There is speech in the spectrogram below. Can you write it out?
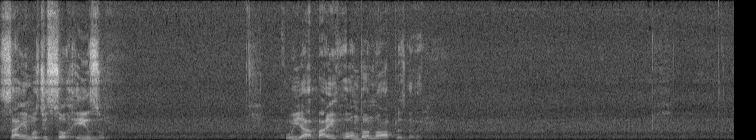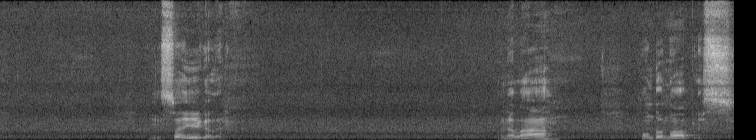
Saímos de Sorriso. Cuiabá em Rondonópolis, galera. Isso aí, galera. Olha lá. Rondonópolis.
